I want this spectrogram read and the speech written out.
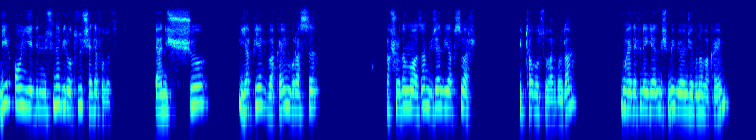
1.17'nin üstünde 1.33 hedef olur. Yani şu yapıya bir bakayım. Burası bak şurada muazzam güzel bir yapısı var. Bir tobosu var burada. Bu hedefine gelmiş mi? Bir önce buna bakayım.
